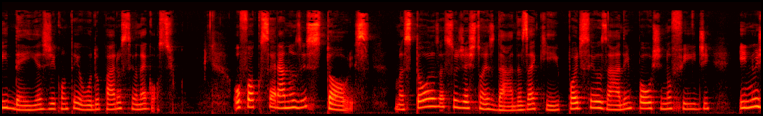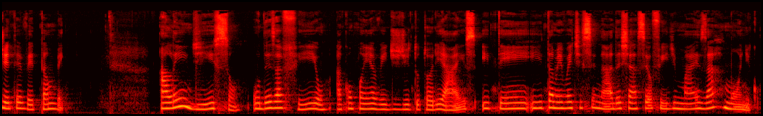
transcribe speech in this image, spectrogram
ideias de conteúdo para o seu negócio. O foco será nos stories, mas todas as sugestões dadas aqui podem ser usadas em post no feed e no GTV também. Além disso, o desafio acompanha vídeos de tutoriais e, tem, e também vai te ensinar a deixar seu feed mais harmônico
